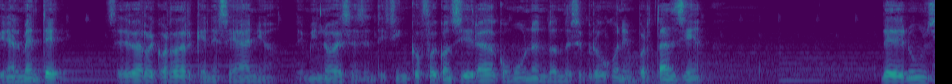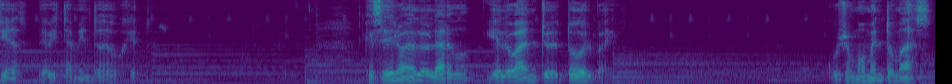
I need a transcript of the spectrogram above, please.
Finalmente, se debe recordar que en ese año de 1965 fue considerado como uno en donde se produjo una importancia de denuncias de avistamientos de objetos. que se dieron a lo largo y a lo ancho de todo el país, cuyo momento más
